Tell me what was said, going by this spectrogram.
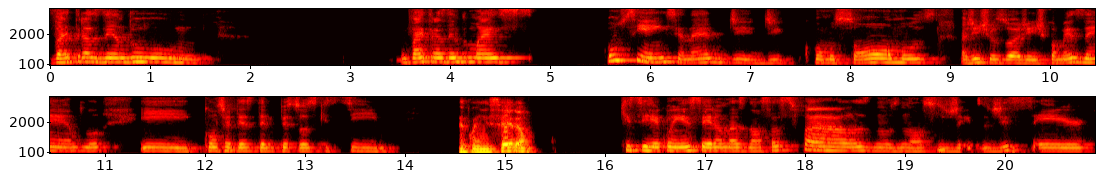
vai trazendo vai trazendo mais consciência, né, de, de como somos. A gente usou a gente como exemplo e com certeza teve pessoas que se reconheceram que se reconheceram nas nossas falas, nos nossos jeitos de ser.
